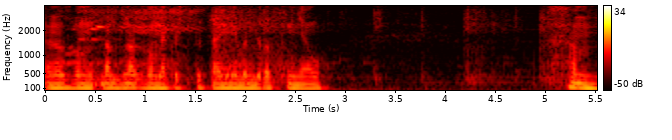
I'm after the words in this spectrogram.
Nad nazwą, nad nazwą jakoś specjalnie nie będę rozkminiał. Hmm.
